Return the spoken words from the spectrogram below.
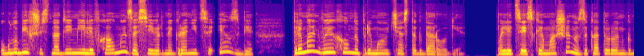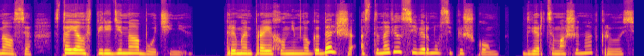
Углубившись на две мили в холмы за северной границей Элсби, Тремен выехал на прямой участок дороги. Полицейская машина, за которой он гнался, стояла впереди на обочине. Тремен проехал немного дальше, остановился и вернулся пешком. Дверца машины открылась.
